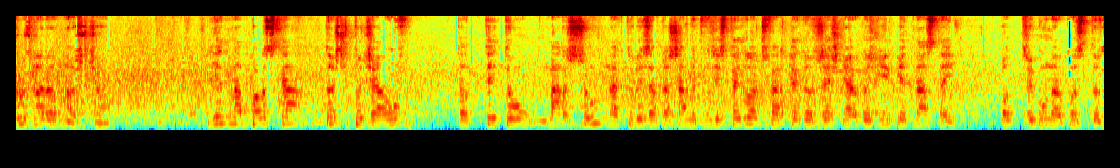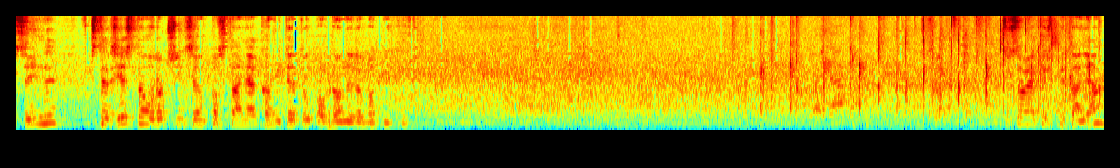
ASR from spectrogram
różnorodnością. Jedna Polska, dość podziałów to tytuł marszu, na który zapraszamy 24 września o godzinie 15 pod Trybunał Konstytucyjny w 40. rocznicę powstania Komitetu Obrony Robotników. Czy są jakieś pytania?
